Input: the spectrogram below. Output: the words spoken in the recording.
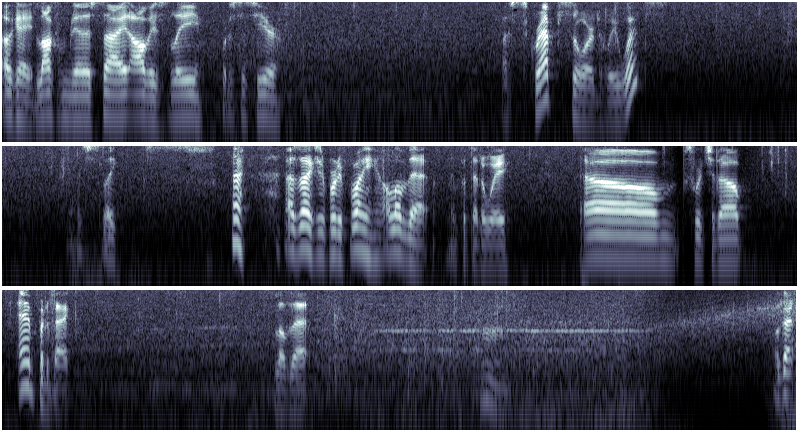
Okay, lock from the other side, obviously. What is this here? A scrap sword. Wait, what? That's just like... That's actually pretty funny. I love that. Me put that away. Um, switch it up. And put it back. Love that. Hmm. Okay.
